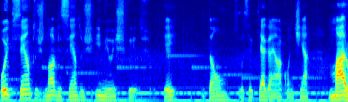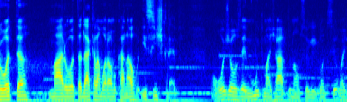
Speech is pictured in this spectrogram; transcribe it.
800, 900 e mil inscritos, ok? Então, se você quer ganhar uma continha marota, marota, dá aquela moral no canal e se inscreve. Bom, hoje eu usei muito mais rápido, não sei o que aconteceu, mas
